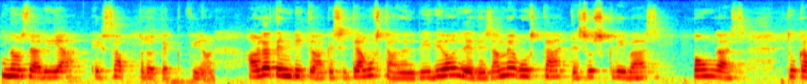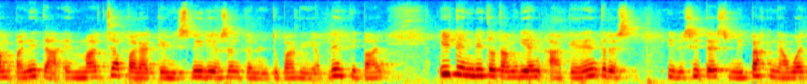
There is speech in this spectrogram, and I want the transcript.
nos daría esa protección. Ahora te invito a que si te ha gustado el vídeo le des a me gusta, te suscribas, pongas tu campanita en marcha para que mis vídeos entren en tu parrilla principal y te invito también a que entres y visites mi página web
